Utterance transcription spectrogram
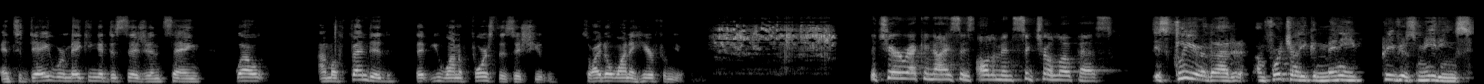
And today we're making a decision saying, well, I'm offended that you want to force this issue, so I don't want to hear from you. The chair recognizes Alderman Sigcho Lopez. It's clear that, unfortunately, in many previous meetings,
